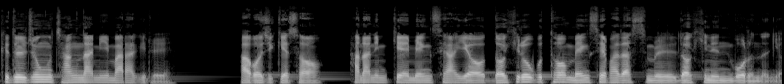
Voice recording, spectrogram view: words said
그들 중 장남이 말하기를 아버지께서 하나님께 맹세하여 너희로부터 맹세받았음을 너희는 모르느뇨.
